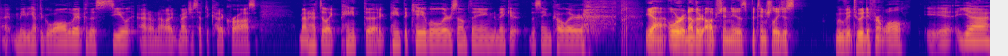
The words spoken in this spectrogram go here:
I maybe have to go all the way up to the ceiling. I don't know. I might just have to cut across. Might have to like paint the paint the cable or something to make it the same color. Yeah, or another option is potentially just move it to a different wall. Yeah, yeah,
